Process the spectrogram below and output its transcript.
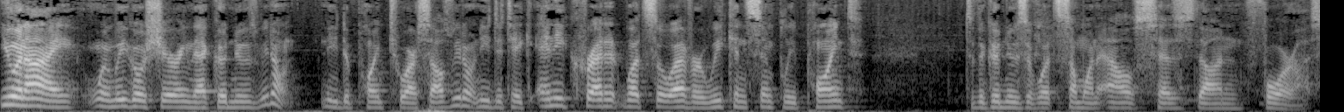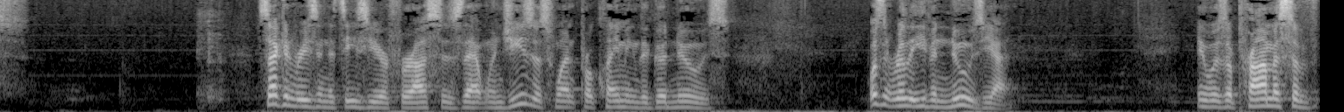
You and I, when we go sharing that good news, we don't need to point to ourselves. We don't need to take any credit whatsoever. We can simply point to the good news of what someone else has done for us. Second reason it's easier for us is that when Jesus went proclaiming the good news, it wasn't really even news yet. It was a promise of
